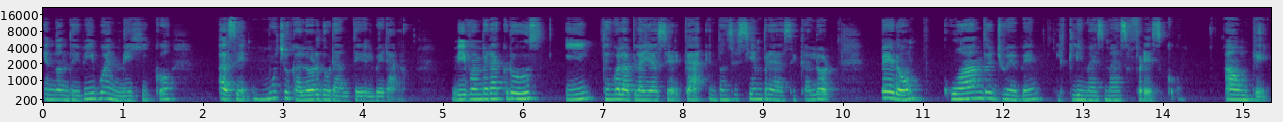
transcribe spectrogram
En donde vivo en México hace mucho calor durante el verano. Vivo en Veracruz y tengo la playa cerca, entonces siempre hace calor. Pero cuando llueve, el clima es más fresco. Aunque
